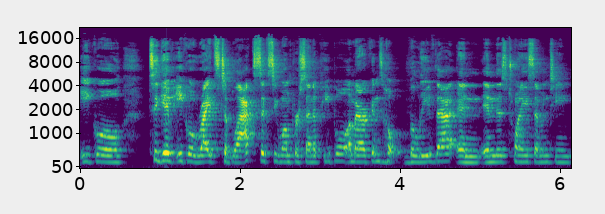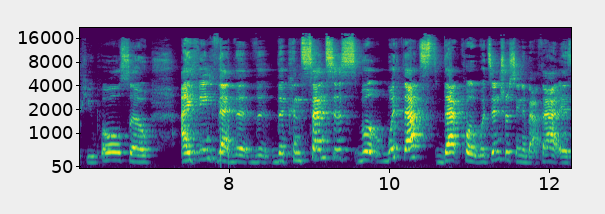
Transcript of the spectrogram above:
equal to give equal rights to blacks. 61% of people, Americans believe that in, in this 2017 Pew poll. So I think that the, the, the consensus, well, with that, that quote, what's interesting about that is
